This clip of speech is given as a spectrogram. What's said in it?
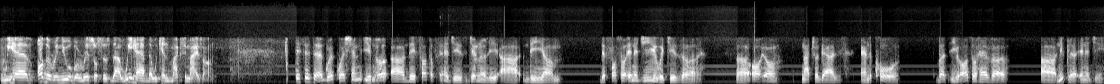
we have other renewable resources that we have that we can maximize on. This is a great question. You know, uh, the source of energies generally are the um, the fossil energy, which is uh, uh, oil, natural gas, and coal. But you also have uh, uh, nuclear energy,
